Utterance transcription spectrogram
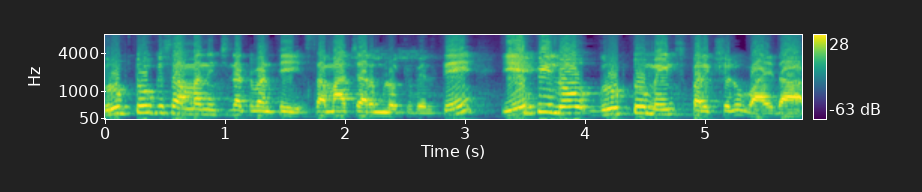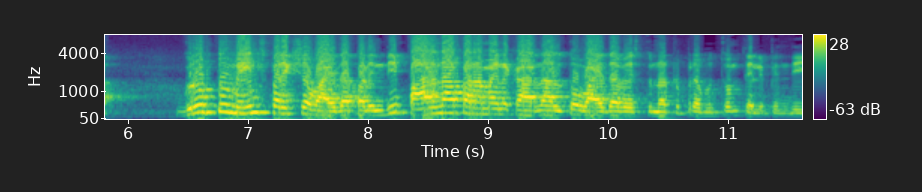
గ్రూప్ టూ కి సంబంధించినటువంటి సమాచారంలోకి వెళ్తే ఏపీలో గ్రూప్ టూ మెయిన్స్ పరీక్షలు వాయిదా. గ్రూప్ టూ మెయిన్స్ పరీక్ష వాయిదా పడింది. పాలనాపరమైన కారణాలతో వాయిదా వేస్తున్నట్లు ప్రభుత్వం తెలిపింది.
